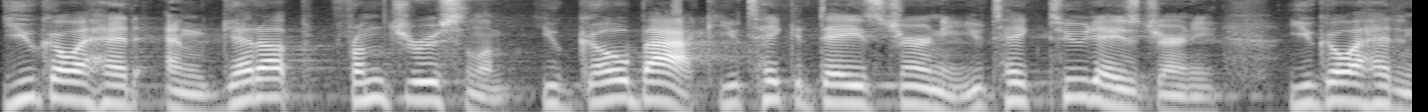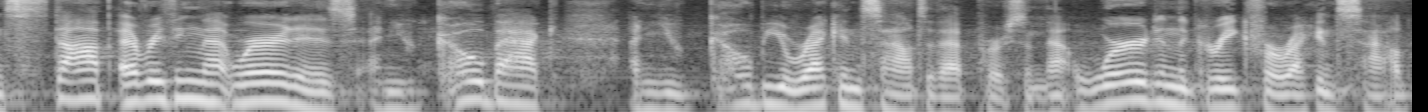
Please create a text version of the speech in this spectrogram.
you go ahead and get up from Jerusalem. You go back. You take a day's journey. You take two days' journey. You go ahead and stop everything that where it is, and you go back and you go be reconciled to that person. That word in the Greek for reconciled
